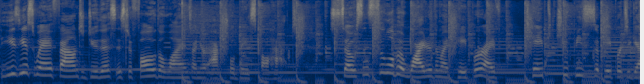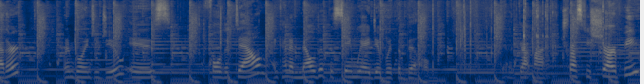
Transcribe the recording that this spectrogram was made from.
The easiest way I found to do this is to follow the lines on your actual baseball hat. So since it's a little bit wider than my paper, I've taped two pieces of paper together. What I'm going to do is fold it down and kind of meld it the same way I did with the bill. Again, I've got my trusty Sharpie.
